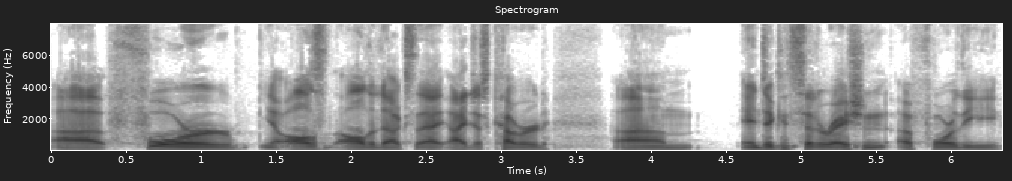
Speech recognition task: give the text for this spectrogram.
uh, for you know all all the ducks that I just covered um, into consideration uh, for the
